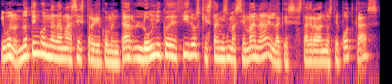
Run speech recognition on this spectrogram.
Y bueno, no tengo nada más extra que comentar, lo único deciros que esta misma semana en la que se está grabando este podcast,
